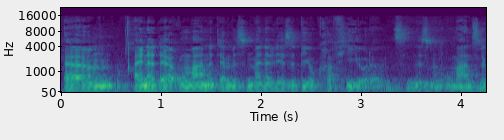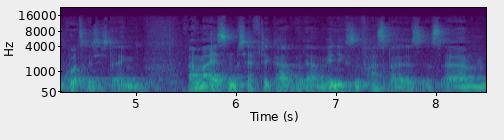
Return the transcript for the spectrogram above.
Ähm, einer der Romane, der mich in meiner Lesebiografie, oder es ist ein Roman, ist eine Kurzgeschichte eigentlich, am meisten beschäftigt hat, weil er am wenigsten fassbar ist, ist ähm, mhm.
